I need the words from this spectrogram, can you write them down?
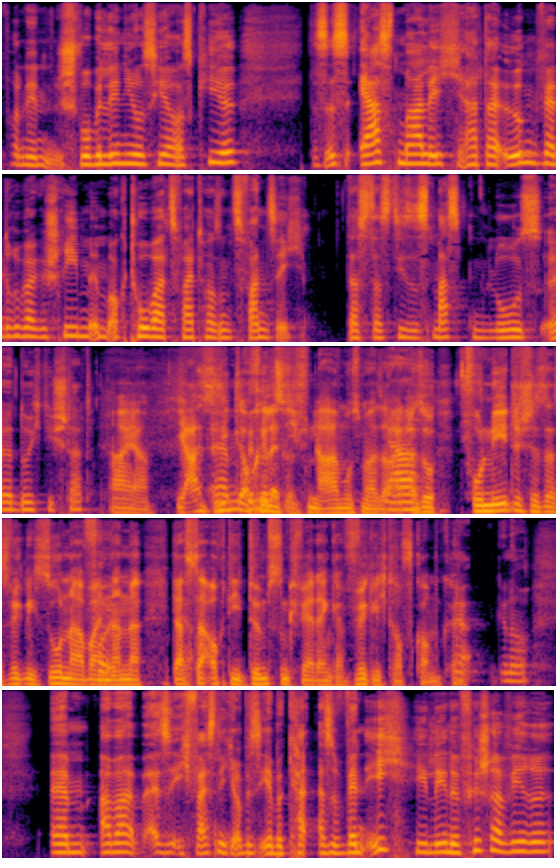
von den Schwurbelinius hier aus Kiel. Das ist erstmalig, hat da irgendwer drüber geschrieben im Oktober 2020, dass das dieses Maskenlos äh, durch die Stadt. Ah ja. Ja, es Ähm, liegt auch benutze. relativ nahe, muss man sagen. Ja. Also phonetisch ist das wirklich so nah Voll. beieinander, dass da auch die dümmsten Querdenker wirklich drauf kommen können. Ja, genau. Ähm, aber also ich weiß nicht, ob es ihr bekannt, also wenn ich Helene Fischer wäre,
